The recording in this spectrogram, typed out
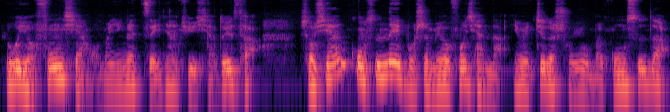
如果有风险，我们应该怎样去想对策？首先，公司内部是没有风险的，因为这个属于我们公司的。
